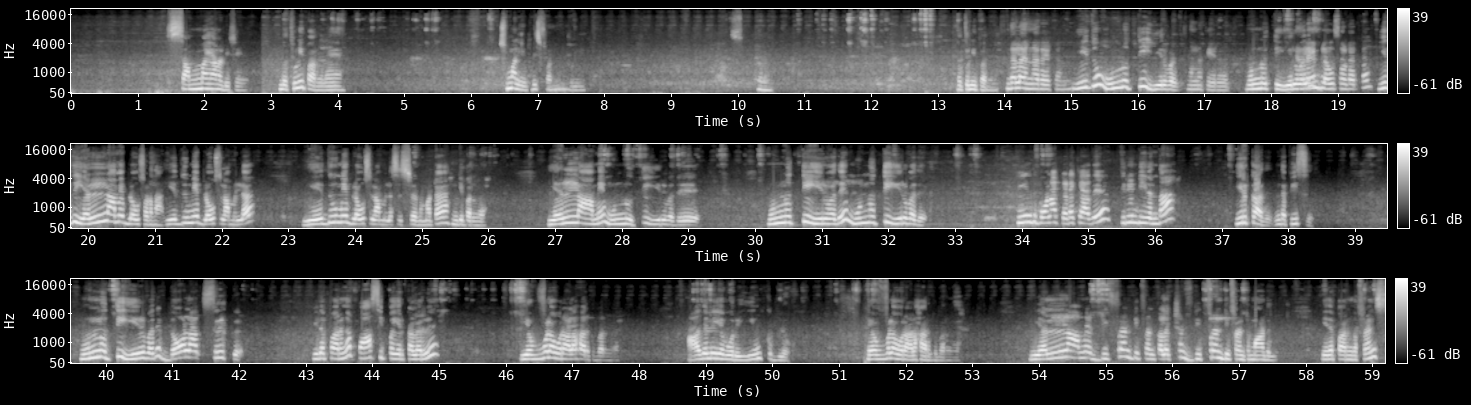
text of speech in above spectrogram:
செம்மையான டிசைன் இந்த துணி பாருங்களேன். சும்மா நீங்கள் பிடிச்சி பாருங்க துணி. துணி பாருங்க. இதெல்லாம் என்ன ரேட்டுங்க இது முன்னூத்தி இருபது. முந்நூற்றி இருபது. முன்னூத்தி இருபது. பிளவுஸோட இருக்கா? இது எல்லாமே பிளவுஸோட தான். எதுவுமே பிளவுஸ் இல்லாம இல்ல. எதுவுமே பிளவுஸ் இல்லாம இல்ல சிஸ்டர் நம்மகிட்ட இங்க பாருங்க. எல்லாமே முன்னூத்தி இருபது. முந்நூற்றி இருபது முந்நூற்றி இருபது. தீந்து போனால் கிடைக்காது. திரும்பி வந்தால் இருக்காது இந்த பீஸு முந்நூற்றி இருபது டோலாக் சில்க்கு. இதை பாருங்க பாசிப்பயிர் கலரு. எவ்வளோ ஒரு அழகாக இருக்குது பாருங்க. அதுலேயே ஒரு இங்க் ப்ளூ. எவ்வளோ ஒரு அழகாக இருக்குது பாருங்க. எல்லாமே different different collection different different model இதை பாருங்க ஃப்ரெண்ட்ஸ்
